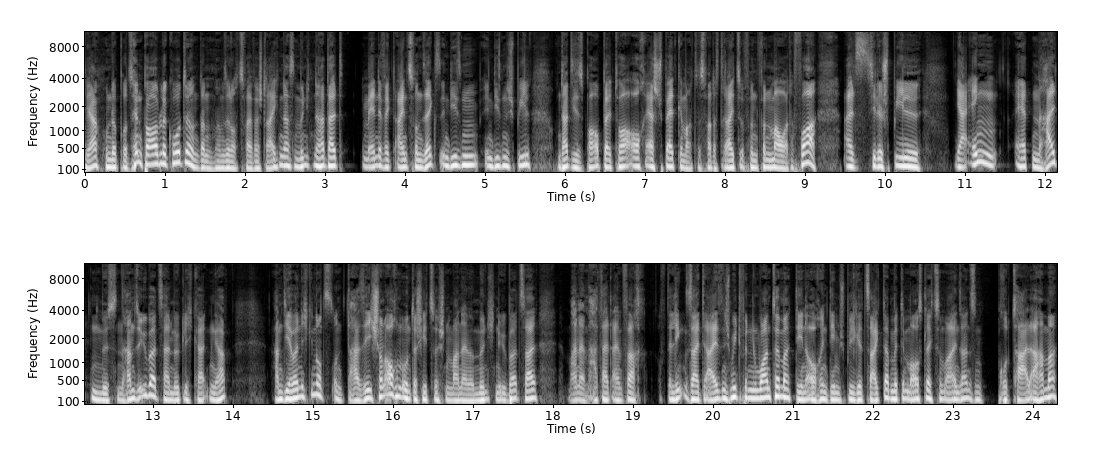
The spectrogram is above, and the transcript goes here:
ja 100% Powerplay-Quote und dann haben sie noch zwei verstreichen lassen. München hat halt im Endeffekt 1 von 6 in diesem, in diesem Spiel und hat dieses Powerplay-Tor auch erst spät gemacht. Das war das 3 zu 5 von Mauer. Davor, als sie das Spiel ja eng hätten halten müssen, haben sie Überzahlmöglichkeiten gehabt haben die aber nicht genutzt. Und da sehe ich schon auch einen Unterschied zwischen Mannheim und München Überzahl. Mannheim hat halt einfach auf der linken Seite Eisenschmied für den One-Timer, den auch in dem Spiel gezeigt hat mit dem Ausgleich zum 1 Das ist ein brutaler Hammer.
